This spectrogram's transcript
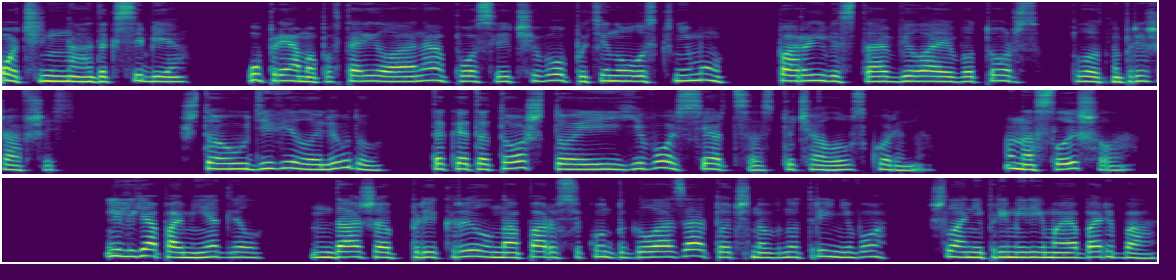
очень надо к себе». Упрямо повторила она, после чего потянулась к нему, порывисто обвела его торс, плотно прижавшись. Что удивило Люду, так это то, что и его сердце стучало ускоренно. Она слышала. Илья помедлил, даже прикрыл на пару секунд глаза, точно внутри него шла непримиримая борьба,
